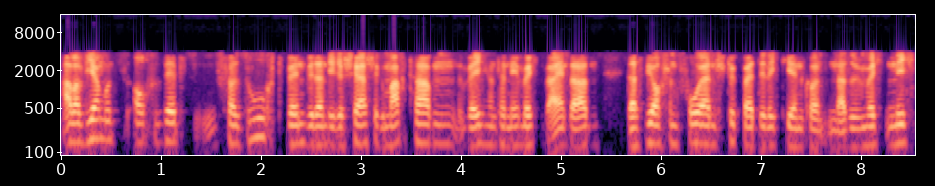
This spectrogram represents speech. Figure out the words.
Aber wir haben uns auch selbst versucht, wenn wir dann die Recherche gemacht haben, welche Unternehmen möchten wir einladen, dass wir auch schon vorher ein Stück weit selektieren konnten. Also wir möchten nicht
